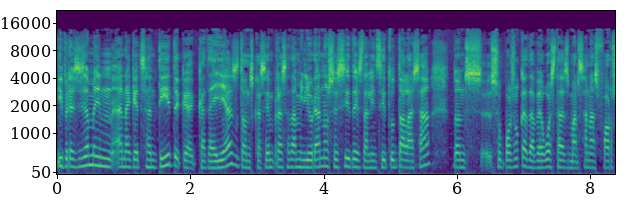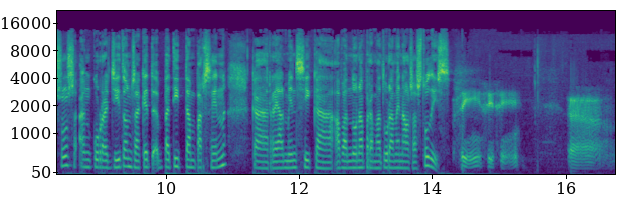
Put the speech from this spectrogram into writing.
I precisament en aquest sentit que, que deies doncs, que sempre s'ha de millorar, no sé si des de l'Institut de l'ASA doncs, suposo que deveu estar esmerçant esforços en corregir doncs, aquest petit tant per cent que realment sí que abandona prematurament els estudis. Sí, sí, sí. Eh,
